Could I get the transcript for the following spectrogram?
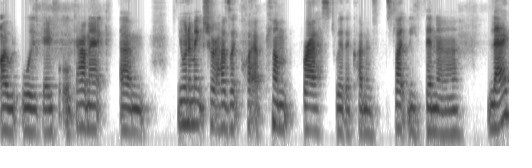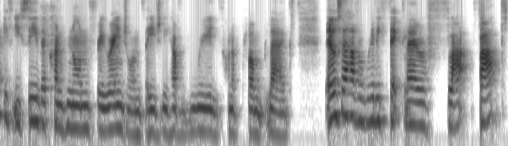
I would always go for organic. Um, you want to make sure it has like quite a plump breast with a kind of slightly thinner leg. If you see the kind of non-free range ones, they usually have really kind of plump legs. They also have a really thick layer of flat fat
